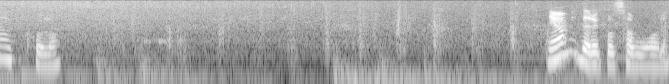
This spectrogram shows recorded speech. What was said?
Eccolo. Andiamo a vedere cosa vuole.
